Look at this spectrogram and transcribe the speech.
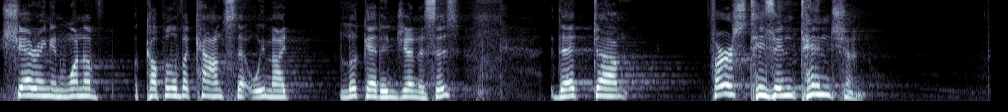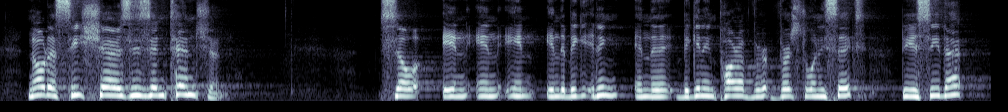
sharing in one of a couple of accounts that we might look at in Genesis that um, first his intention. Notice he shares his intention. So in, in, in, in the beginning in the beginning part of verse 26, do you see that?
